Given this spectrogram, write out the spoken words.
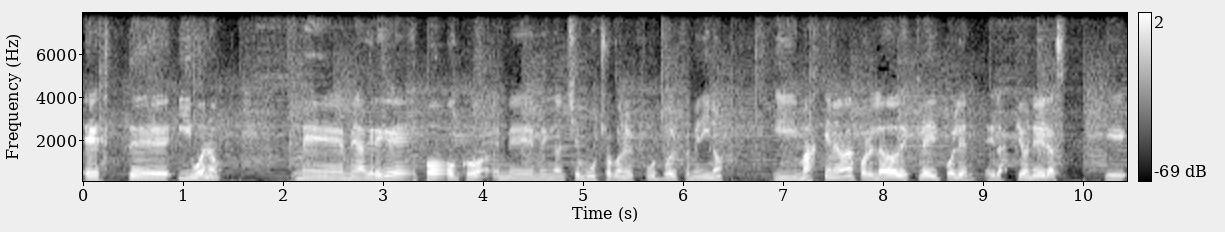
Este, y bueno, me, me agregué poco, me, me enganché mucho con el fútbol femenino y más que nada por el lado de Claypole, eh, las pioneras, que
